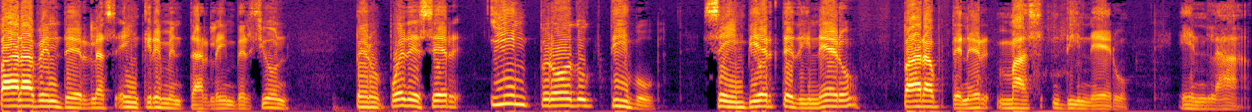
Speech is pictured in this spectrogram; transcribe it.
para venderlas e incrementar la inversión, pero puede ser improductivo. Se invierte dinero para obtener más dinero. En la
